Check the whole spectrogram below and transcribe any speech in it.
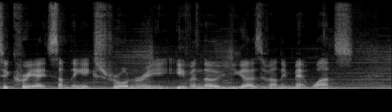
to create something extraordinary, even though you guys have only met once.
